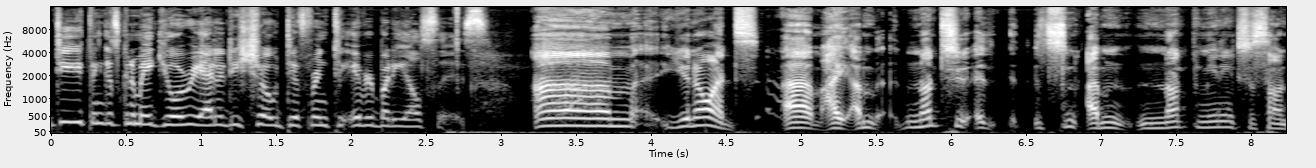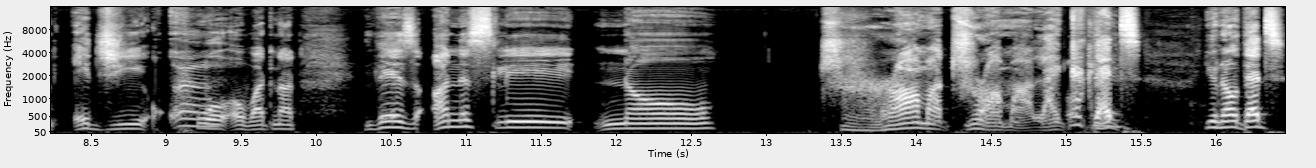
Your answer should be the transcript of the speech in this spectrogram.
do you think is going to make your reality show different to everybody else's? Um, you know what? Um, I am not to. It's I'm not meaning to sound edgy or Uh. cool or whatnot. There's honestly no drama, drama like Okay. that. You know that.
